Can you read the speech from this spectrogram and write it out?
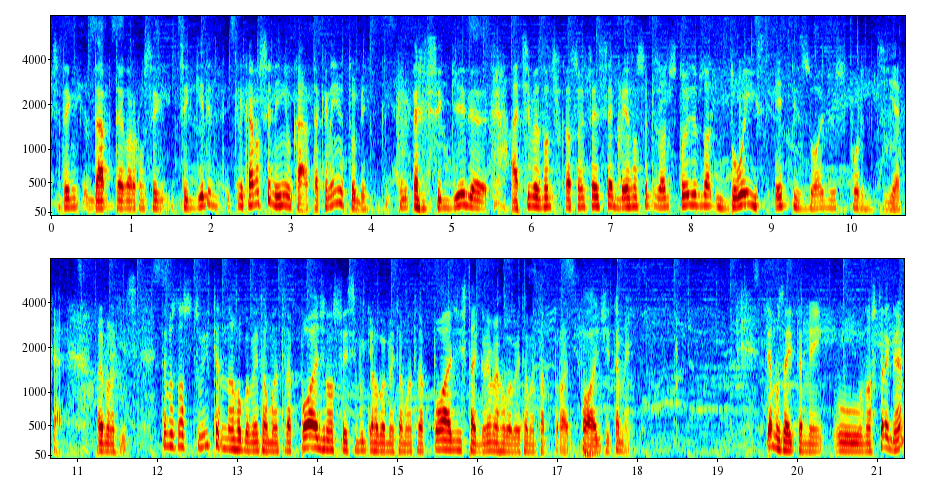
você tem dá até agora como seguir e clicar no sininho, cara. Tá que nem YouTube. Clica em seguir, ativa as notificações pra receber nossos episódios, dois episódios, dois episódios por dia, cara. Olha, mano, aqui. Temos nosso Twitter no arroba Metal Mantra Pod, nosso Facebook arroba Metal Mantra Pod, Instagram arroba Metal Mantra Pod também. Temos aí também o nosso Telegram,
